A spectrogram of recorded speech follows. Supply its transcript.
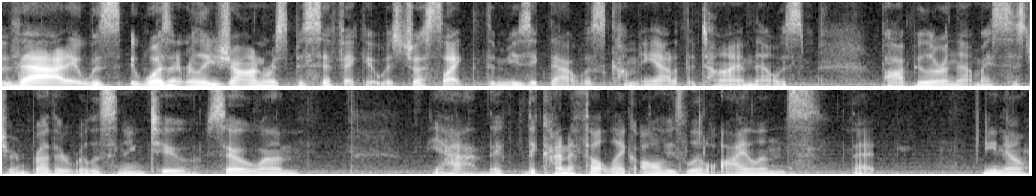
that it was it wasn't really genre specific. It was just like the music that was coming out at the time that was popular and that my sister and brother were listening to. So um, yeah they, they kind of felt like all these little islands that you know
